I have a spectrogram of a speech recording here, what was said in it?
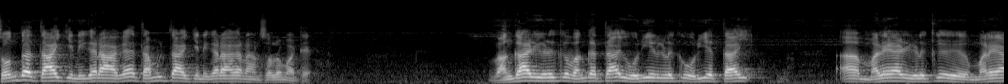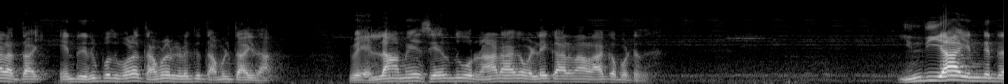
சொந்த தாய்க்கு நிகராக தமிழ் தாய்க்கு நிகராக நான் சொல்ல மாட்டேன். வங்காளிகளுக்கு வங்கத்தாய் ஒரியர்களுக்கு ஒரியத்தாய் தாய் மலையாளிகளுக்கு மலையாளத்தாய் என்று இருப்பது போல தமிழர்களுக்கு தமிழ் தாய் தான். இவை எல்லாமே சேர்ந்து ஒரு நாடாக வெள்ளைக்காரனால் ஆக்கப்பட்டது. இந்தியா என்கின்ற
